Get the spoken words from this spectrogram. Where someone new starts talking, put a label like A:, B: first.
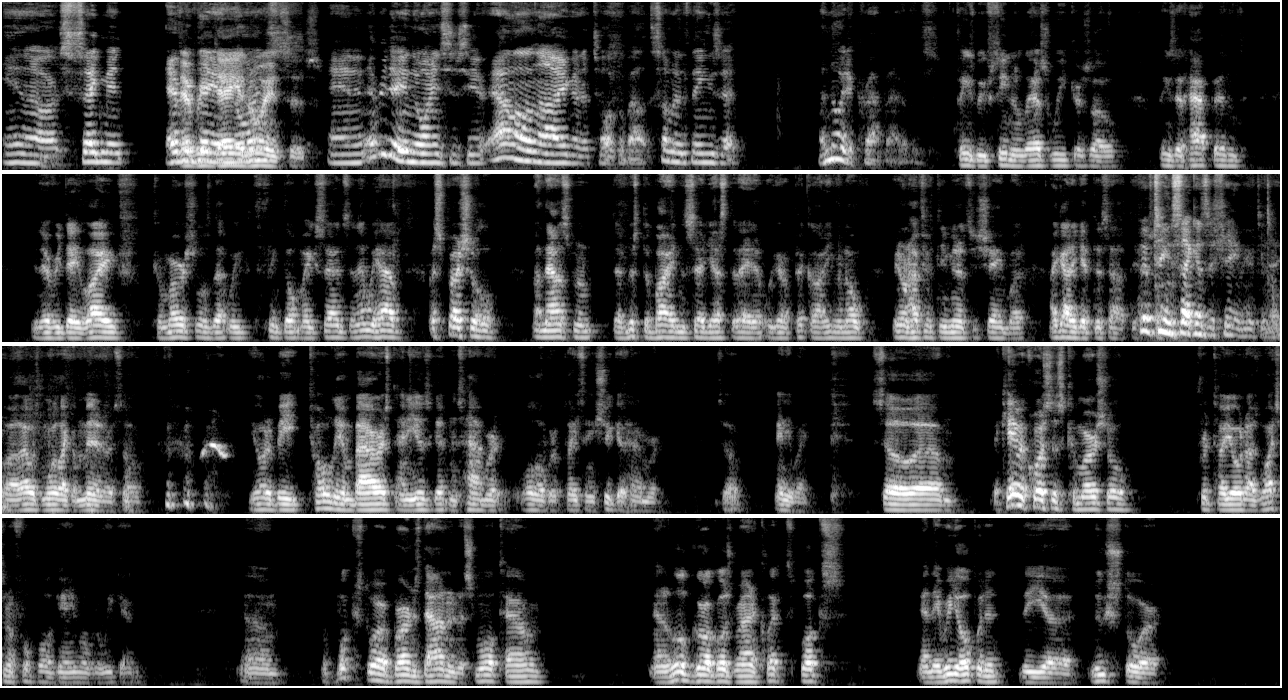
A: in our segment Everyday,
B: Everyday
A: Annoyance.
B: annoyances.
A: And in Everyday Annoyances here, Alan and I are going to talk about some of the things that annoy the crap out of us.
B: Things we've seen in the last week or so, things that happened in everyday life, commercials that we think don't make sense. And then we have a special announcement that Mr. Biden said yesterday that we're going to pick on, even though we don't have 15 minutes of shame, but I got to get this out there.
A: 15 seconds of shame here today.
B: Well, that was more like a minute or so. he ought to be totally embarrassed, and he is getting his hammered all over the place, and he should get hammered. So, anyway, so um, I came across this commercial for Toyota. I was watching a football game over the weekend. Um, a bookstore burns down in a small town, and a little girl goes around and collects books, and they reopen it, the uh, new store,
